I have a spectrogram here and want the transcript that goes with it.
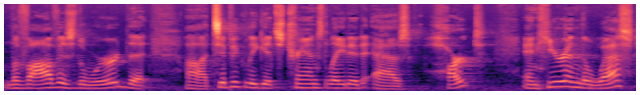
Levav is the word that uh, typically gets translated as heart. And here in the West,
